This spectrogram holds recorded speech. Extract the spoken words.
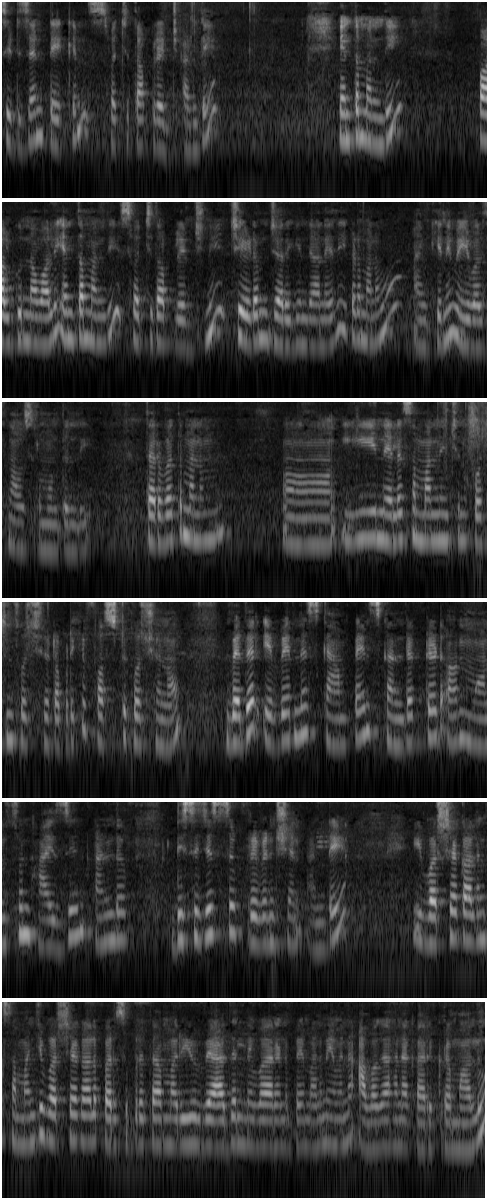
citizen taken Swachhata pledge అంటే ఎంతమంది పాల్గొన్న వాళ్ళు ఎంతమంది స్వచ్ఛతా ప్లెడ్జ్ని చేయడం జరిగింది అనేది ఇక్కడ మనము అంకెని వేయవలసిన అవసరం ఉంటుంది. తర్వాత మనం ఈ నెలకు సంబంధించిన క్వశ్చన్స్ వచ్చేటప్పటికి first question whether awareness campaigns conducted on monsoon hygiene and diseases prevention అంటే ఈ వర్షాకాలానికి సంబంధించి వర్షాకాల పరిశుభ్రత మరియు వ్యాధుల నివారణపై మనం ఏమైనా అవగాహన కార్యక్రమాలు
